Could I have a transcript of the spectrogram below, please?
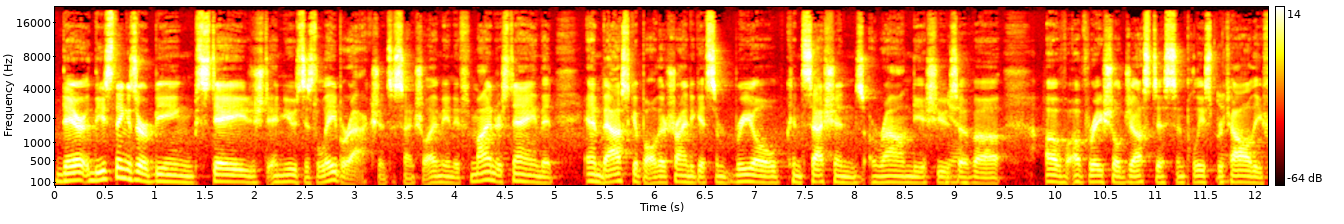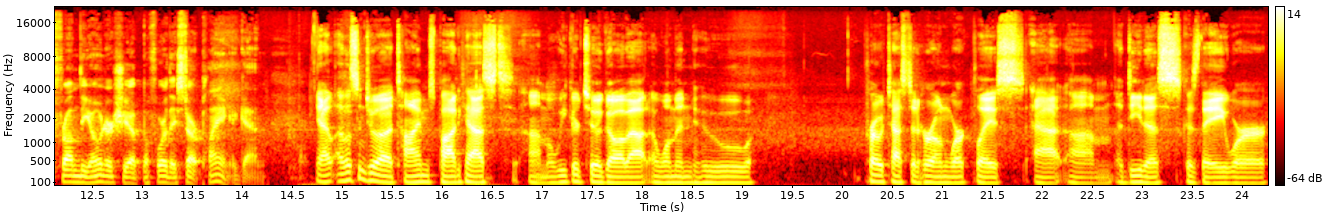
there these things are being staged and used as labor actions essentially i mean it's my understanding that in basketball they're trying to get some real concessions around the issues Yeah. of uh of, of racial justice and police brutality from the ownership before they start playing again Yeah, I listened to a Times podcast um, a week or two ago about a woman who protested her own workplace at um, Adidas because they were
